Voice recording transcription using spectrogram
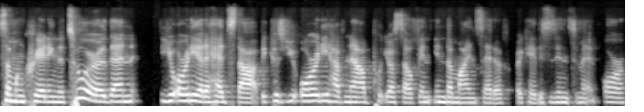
someone creating the tour then you're already at a head start because you already have now put yourself in in the mindset of okay this is intimate or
